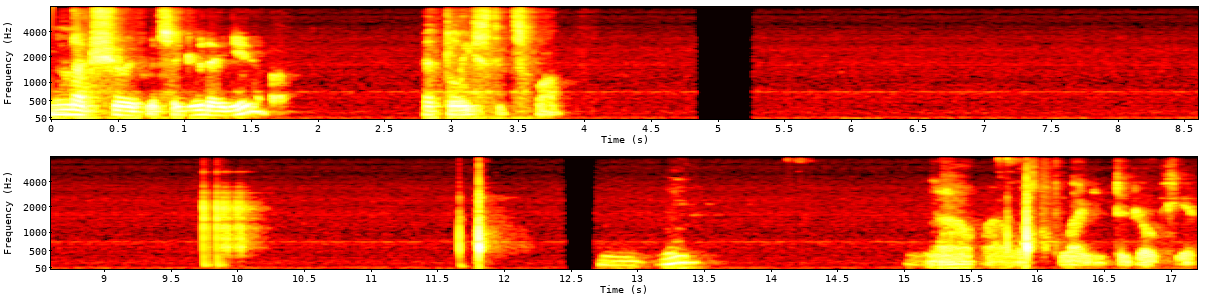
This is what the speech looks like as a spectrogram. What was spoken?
I'm not sure if it's a good idea, but at least it's fun. Mm -hmm. Now I was planning to go here.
